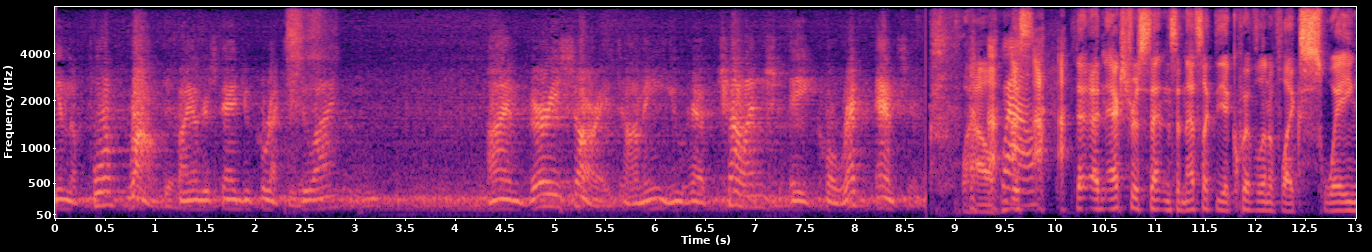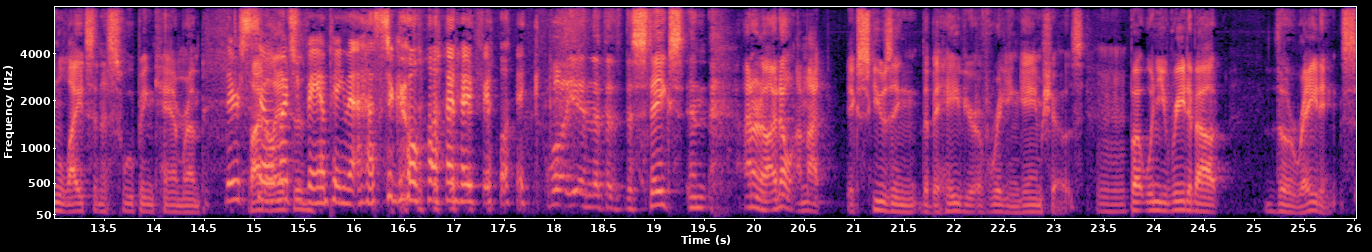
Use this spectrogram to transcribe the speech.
in the fourth round, if I understand you correctly. Do I? I'm very sorry, Tommy. You have challenged a correct answer. Wow. Wow. This- that- an extra sentence, and that's like the equivalent of like swaying lights in a swooping camera. There's Final so much answer. vamping that has to go on. I feel like. Well, yeah, and the, the, the stakes, and I don't know. I don't. I'm not excusing the behavior of rigging game shows, mm-hmm. but when you read about the ratings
